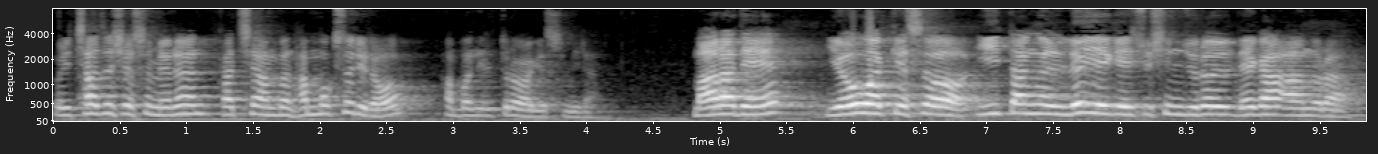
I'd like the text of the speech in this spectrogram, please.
우리 찾으셨으면 같이 한번 한 목소리로 한번 읽도록 하겠습니다. 말하되 여호와께서 이 땅을 너희에게 주신 줄을 내가 아노라.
